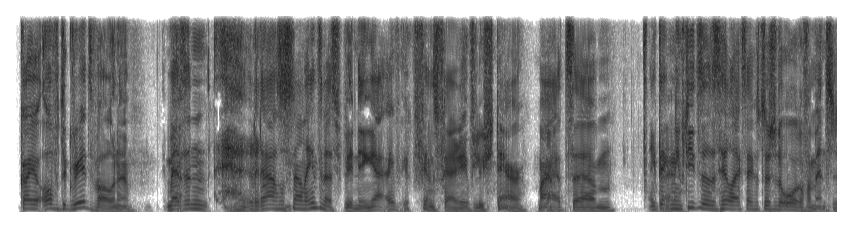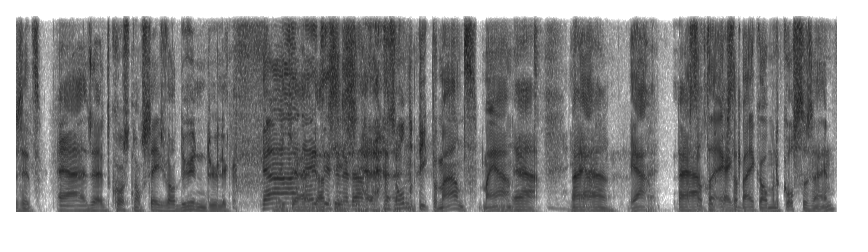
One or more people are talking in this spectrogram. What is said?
kan je off the grid wonen. Met een razendsnelle internetverbinding. Ja, ik, ik vind het vrij revolutionair. Maar het, ehm, ik denk niet dat het heel erg tegen tussen de oren van mensen zit. Ja, het, kost nog steeds wel duur natuurlijk. Ja, je, nee, het is inderdaad het is 100 piek per maand. Maar ja, Ja, nou ja. ja, Nou als dat goed, extra kijk, bijkomende kosten zijn.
